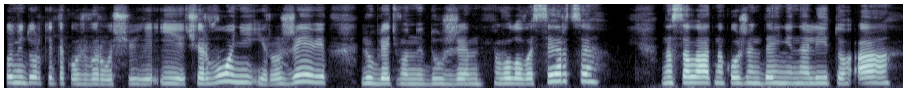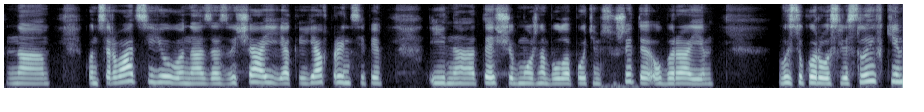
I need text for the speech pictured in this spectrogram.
Помідорки також вирощує і червоні, і рожеві. Люблять вони дуже волове серце на салат на кожен день на літо, а на консервацію вона зазвичай, як і я, в принципі, і на те, щоб можна було потім сушити, обирає високорослі сливки.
